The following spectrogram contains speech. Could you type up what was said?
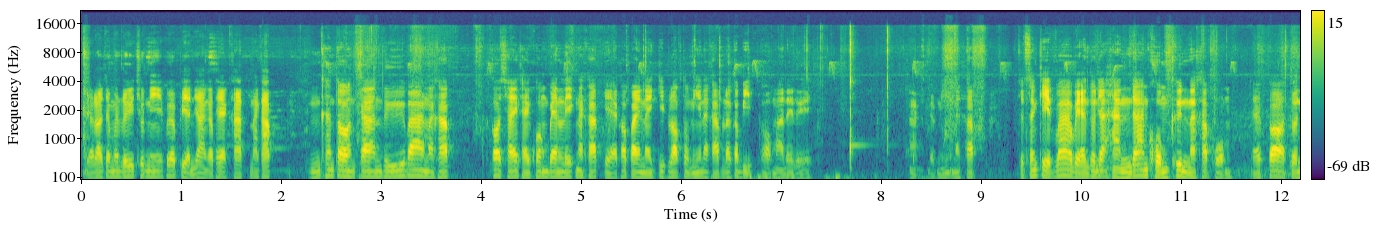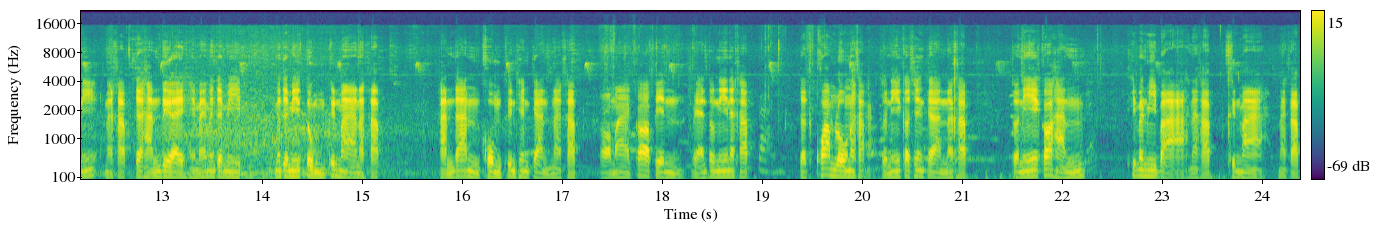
เดี๋ยวเราจะมาลื้อชุดนี้เพื่อเปลี่ยนยางกระแทกคัดนะครับ ถึงขั้นตอนการลื้อบ้างนะครับ ก็ใช้ไขควงแบนเล็กนะครับแหย่เข้าไปในกิบล็อกตรงนี้นะครับ แล้วก็บิดออกมาได้เลย แบบนี้นะครับ จะสังเกตว่าแหวนตัวนี้หันด้านคมขึ้นนะครับ ผม แล้วก็ตัวนี้นะครับจะหันเดือยเห็นไหมมันจะมีมันจะมีตุ่มขึ้นมานะครับ หันด้านคมขึ้นเช่นกันนะครับ ต่อมาก็เป็นแหวนตรงนี้นะครับจะคว่ำลงนะครับ ตัวนี้ก็เช่นกันนะครับ ตัวนี้ก็หันที่มันมีบ่านะครับขึ้นมานะครับ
